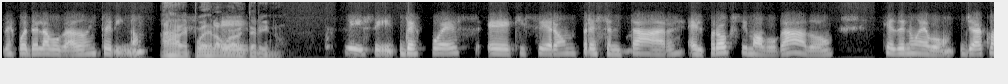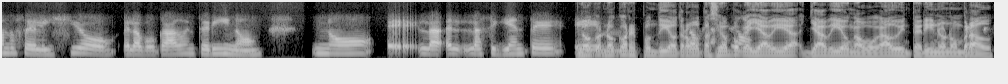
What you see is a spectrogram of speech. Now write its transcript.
después del abogado interino. Ajá, después del abogado eh, interino. Sí, sí. Después eh, quisieron presentar el próximo abogado, que de nuevo, ya cuando se eligió el abogado interino, no eh, la, la, siguiente no, no em, correspondía a otra votación porque ya había ya había un abogado interino nombrado.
